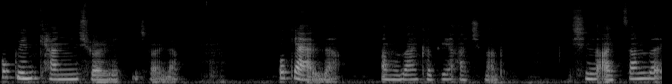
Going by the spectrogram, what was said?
O gün kendini şöyle söyle. O geldi ama ben kapıyı açmadım. Şimdi açsam da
